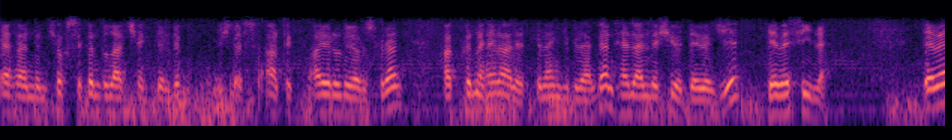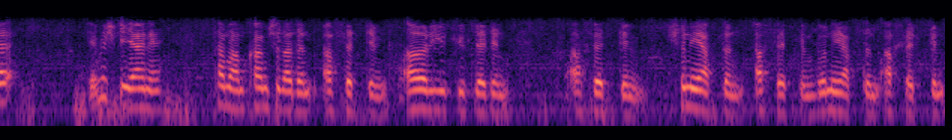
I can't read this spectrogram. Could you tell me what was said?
efendim çok sıkıntılar çektirdim, işte artık ayrılıyoruz filan, hakkını helal et filan gibilerden helalleşiyor deveci, devesiyle. Deve demiş ki yani, tamam kamçıladın, affettim, ağır yük yükledin, affettim, şunu yaptın, affettim, bunu yaptın, affettim,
